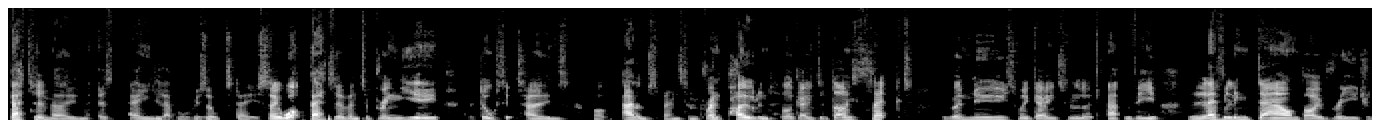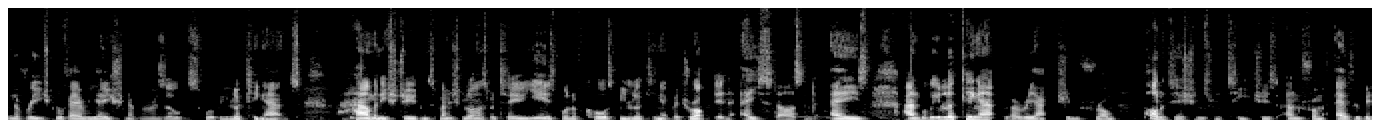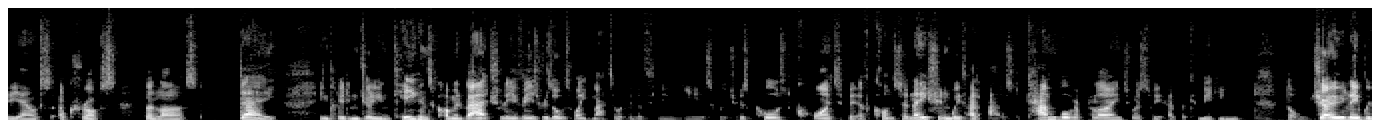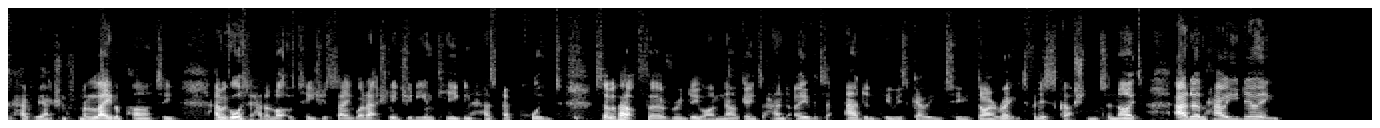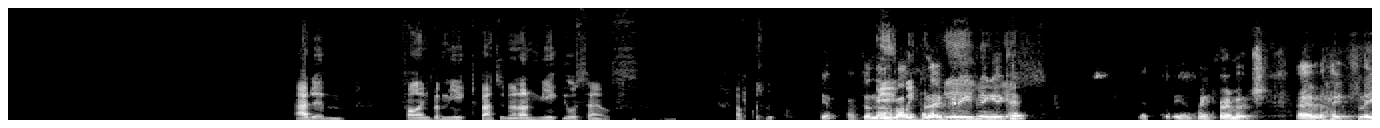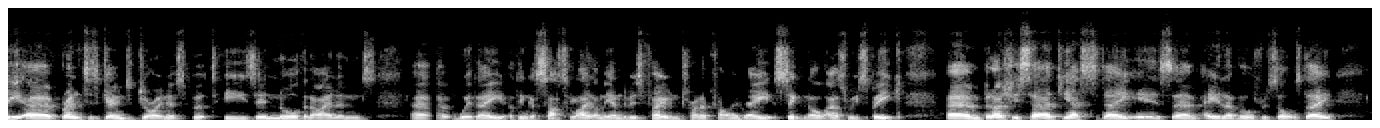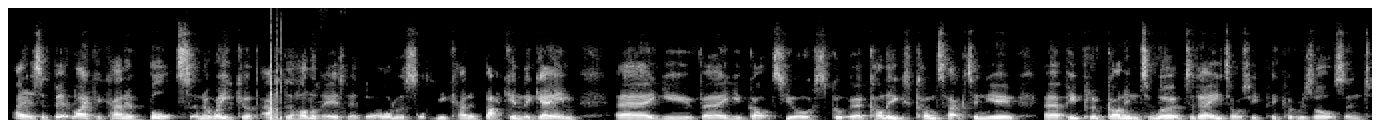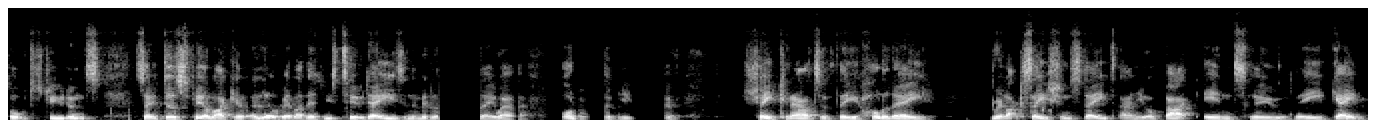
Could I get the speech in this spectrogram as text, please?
better known as A Level Results Day. So, what better than to bring you the dulcet tones of Adam Spence and Brent Poland, who are going to dissect the news, we're going to look at the levelling down by region, the regional variation of the results. We'll be looking at how many students managed to last for two years. We'll, of course, be looking at the drop in A stars and A's, and we'll be looking at the reaction from politicians, from teachers, and from everybody else across the last day, including Gillian Keegan's comment that actually these results won't matter within a few years, which has caused quite a bit of consternation. We've had Alastair Campbell replying to us, we had the comedian Dom Joly, we've had reactions from the Labour Party, and we've also had a lot of teachers saying, well, actually, Gillian Keegan has a point. So without further ado, I'm now going to hand over to Adam, who is going to direct the discussion tonight. Adam, how are you doing? Adam, find the mute button and unmute yourself. Of course, we... yeah, I've done that. We, we Hello, good evening. Yes. yes, brilliant. Thank you very much. Um, hopefully, uh, Brent is going to join us, but he's in Northern Ireland uh, with a, I think, a satellite on the end of his phone, trying to find a signal as we speak. Um, but as you said, yesterday is um, A levels results day and it's a bit like a kind of bolt and a wake up after the holiday, isn't it? That all of a sudden you're kind of back in the game. Uh, you've uh, you've got your uh, colleagues contacting you. Uh, people have gone into work today to obviously pick up results and talk to students. So it does feel like a, a little bit like there's these two days in the middle of the day where all of a sudden you've shaken out of the holiday relaxation state and you're back into the game.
